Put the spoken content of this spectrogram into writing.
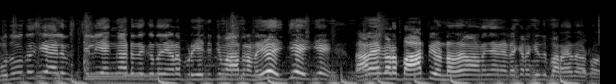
മുതുമുത്തശ്ശിയായാലും സ്റ്റിൽ എങ്ങാട്ട് നിൽക്കുന്നത് ഞങ്ങളുടെ പ്രിയ ചേച്ചി മാത്രമാണ്. ഏ ഏയ് ഏയ് നാളെ ഞങ്ങളുടെ അവിടെ പാർട്ടി ഉണ്ട് അതാണ് ഞാൻ ഇടയ്ക്കിടയ്ക്ക് ഇത് പറയുന്നത് കേട്ടോ.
